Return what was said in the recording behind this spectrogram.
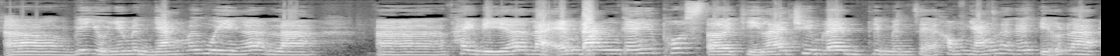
à, ví dụ như mình nhắn với nguyên á là à, thay vì á, là em đăng cái poster chị livestream lên thì mình sẽ không nhắn là cái kiểu là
